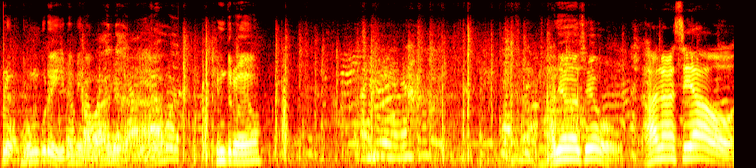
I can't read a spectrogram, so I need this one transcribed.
동굴의 이름이라고 합니다. 힘들어요? 아니에요. 안녕하세요. 안녕하세요.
